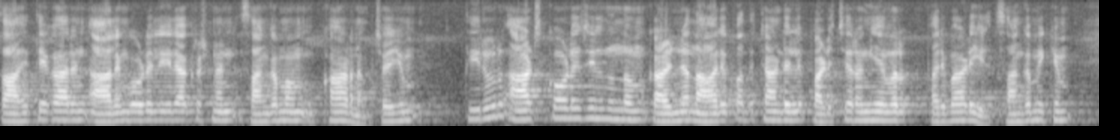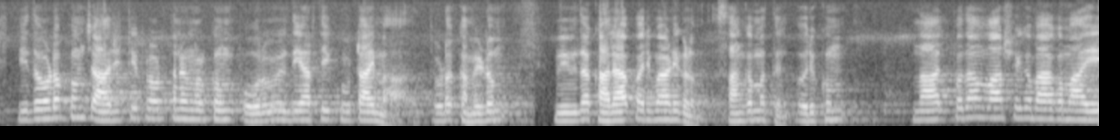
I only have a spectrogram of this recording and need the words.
സാഹിത്യകാരൻ ആലങ്കോട് ലീലാകൃഷ്ണൻ സംഗമം ഉദ്ഘാടനം ചെയ്യും. തിരൂർ ആർട്സ് കോളേജിൽ നിന്നും കഴിഞ്ഞ നാല് പതിറ്റാണ്ടിൽ പഠിച്ചിറങ്ങിയവർ പരിപാടിയിൽ സംഗമിക്കും. ഇതോടൊപ്പം ചാരിറ്റി പ്രവർത്തനങ്ങൾക്കും പൂർവ വിദ്യാർത്ഥി കൂട്ടായ്മ തുടക്കമിടും. വിവിധ കലാപരിപാടികളും സംഗമത്തിൽ ഒരുക്കും. നാൽപ്പതാം വാർഷിക ഭാഗമായി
